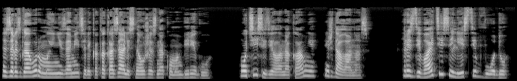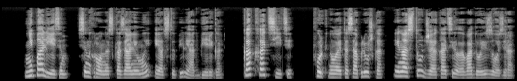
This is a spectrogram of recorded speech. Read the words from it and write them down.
За разговором мы и не заметили, как оказались на уже знакомом берегу. Оти сидела на камне и ждала нас. Раздевайтесь и лезьте в воду. Не полезем, синхронно сказали мы и отступили от берега. Как хотите, фыркнула эта соплюшка и нас тут же окатила водой из озера.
